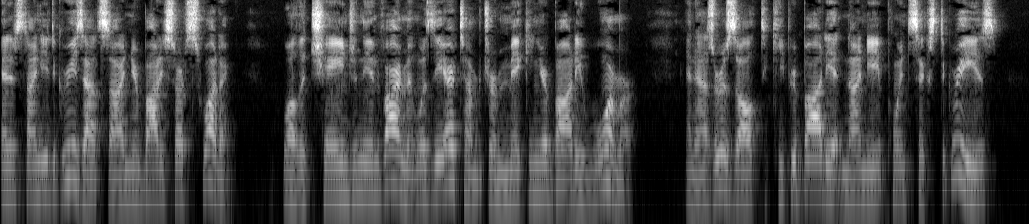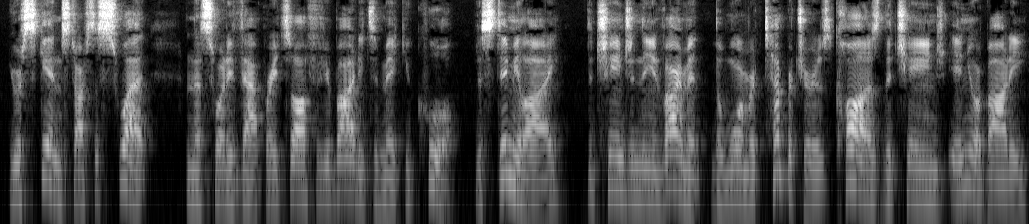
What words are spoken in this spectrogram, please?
and it's 90 degrees outside, and your body starts sweating. Well, the change in the environment was the air temperature making your body warmer. And as a result, to keep your body at 98.6 degrees, your skin starts to sweat, and that sweat evaporates off of your body to make you cool. The stimuli the change in the environment, the warmer temperatures, cause the change in your body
